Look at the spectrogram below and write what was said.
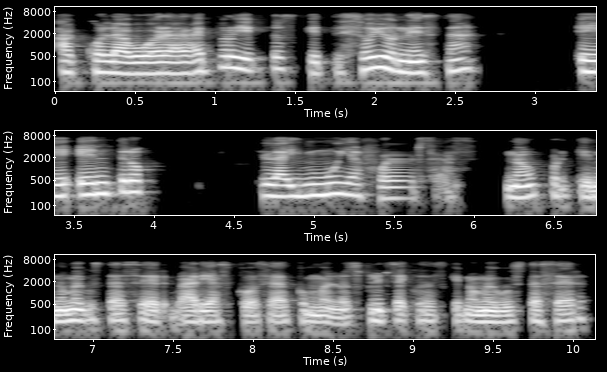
a colaborar. Hay proyectos que, te soy honesta, eh, entro la, muy a fuerzas. ¿no? Porque no me gusta hacer varias cosas, como en los flips hay cosas que no me gusta hacer,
